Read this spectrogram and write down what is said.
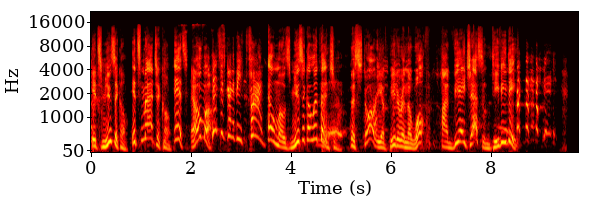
It's musical. It's magical. It's Elmo. This is gonna be fun. Elmo's Musical Adventure. The story of Peter and the Wolf on VHS and DVD.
